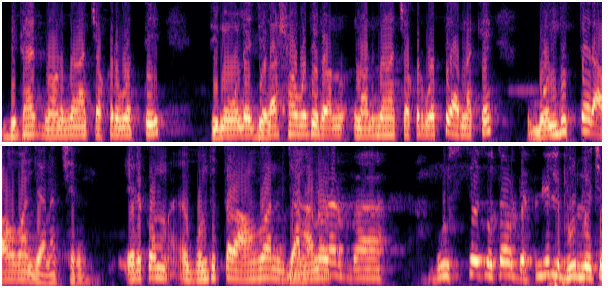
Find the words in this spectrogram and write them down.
বিধায়ক নরেন্দ্রনাথ চক্রবর্তী, তৃণমূলের জেলা সভাপতি রন- নরেন্দ্রনাথ চক্রবর্তী আপনাকে বন্ধুত্বের আহ্বান জানাচ্ছেন। এরকম বন্ধুত্বের আহ্বান জানানোর আপনার, বুঝতে কোথাও ডেফিনেটলি ভুল হয়েছে।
